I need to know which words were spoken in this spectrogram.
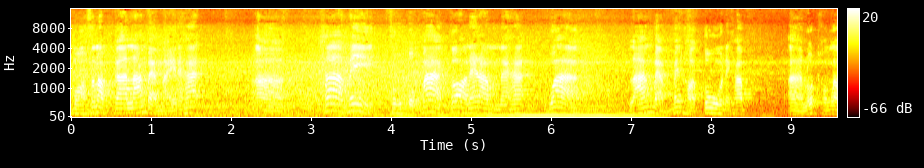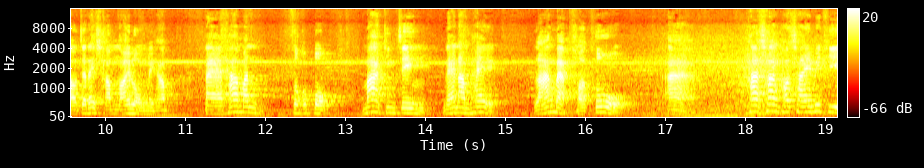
เหมาะสำหรับการล้างแบบไหนนะฮะถ้าไม่สกปรกมากก็แนะนำนะฮะว่าล้างแบบไม่ถอดตู้นะครับรถของเราจะได้ช้ำน้อยลงนะครับ แต่ถ้ามันสกปรกมากจริง ๆ แนะนำให้ล้างแบบถอดตู้ถ้าช่างเขาใช้วิธี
